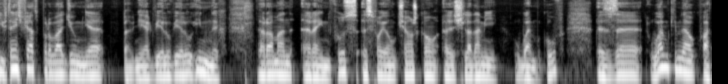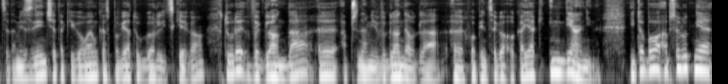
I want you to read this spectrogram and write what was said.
I w ten świat prowadził mnie pewnie jak wielu, wielu innych. Roman Reinfus swoją książką e, Śladami Łemków z łemkiem na okładce. Tam jest zdjęcie takiego łemka z powiatu gorlickiego, który wygląda, e, a przynajmniej wyglądał dla e, chłopięcego oka jak Indianin. I to było absolutnie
